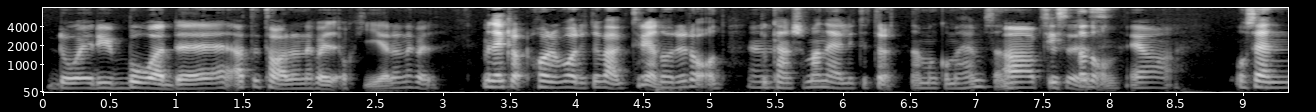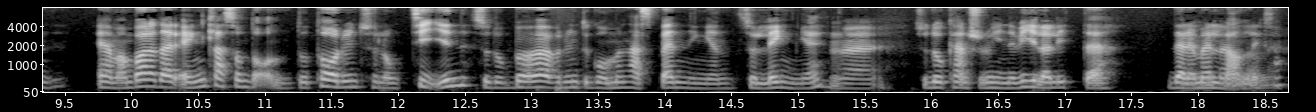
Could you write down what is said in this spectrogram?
Då är det ju både att det tar energi och ger energi. Men det är klart, har du varit iväg tre dagar i rad Mm. då kanske man är lite trött när man kommer hem sen Ja sista dagen. Ja. Och sen är man bara där en klass om dagen då tar det inte så lång tid så då behöver du inte gå med den här spänningen så länge. Nej. Så då kanske du hinner vila lite däremellan Emellan, liksom.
